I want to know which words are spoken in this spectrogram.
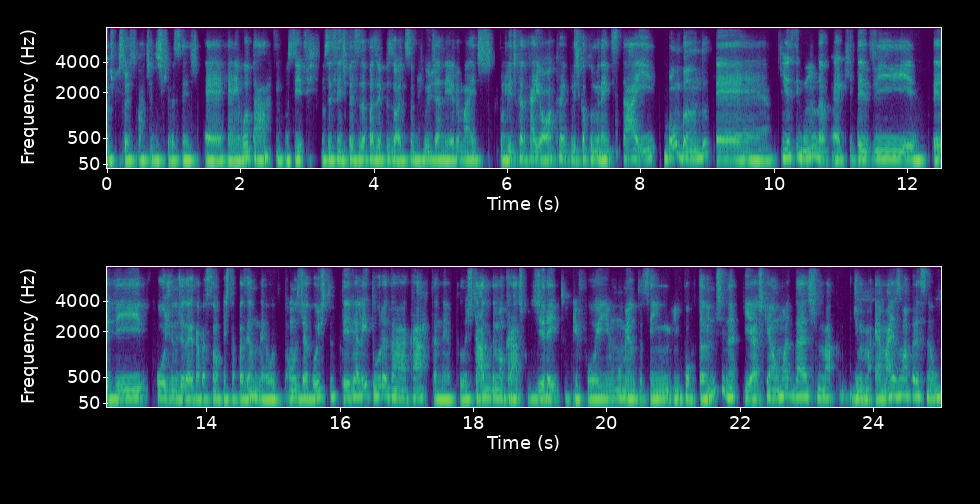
as pessoas dos partidos que vocês é, querem votar, inclusive. Não sei se a gente precisa fazer um episódio sobre Rio de Janeiro, mas política carioca e política fluminense está aí bombando. É... E a segunda é que teve, teve hoje, no dia da gravação que a gente está fazendo, né, 11 de agosto, teve a leitura da carta, né, pelo Estado Democrático de Direito, que foi um momento, assim, importante, né, e acho que é uma das, é mais uma pressão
